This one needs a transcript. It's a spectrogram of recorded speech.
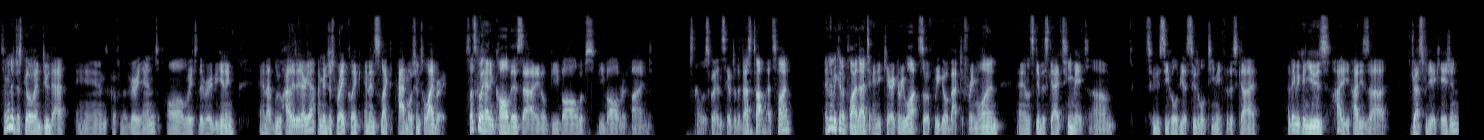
So I'm going to just go and do that and go from the very end all the way to the very beginning. And that blue highlighted area, I'm going to just right click and then select add motion to library. So let's go ahead and call this, uh, you know, b-ball, whoops, b-ball refined. And we'll just go ahead and save it to the desktop. That's fine. And then we can apply that to any character we want. So if we go back to frame one and let's give this guy a teammate, um, to see who will be a suitable teammate for this guy. I think we can use Heidi. Heidi's uh, dressed for the occasion.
